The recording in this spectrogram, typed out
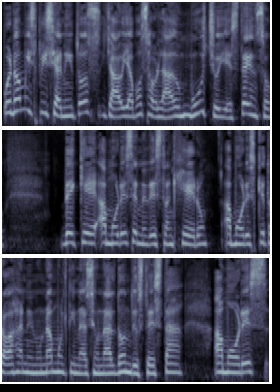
Bueno, mis piscianitos, ya habíamos hablado mucho y extenso de que amores en el extranjero, amores que trabajan en una multinacional donde usted está, amores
